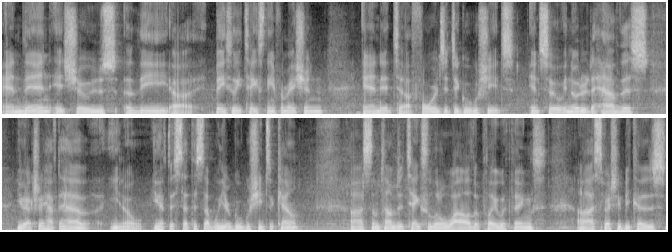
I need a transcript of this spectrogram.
and then it shows the uh, basically takes the information and it uh, forwards it to Google Sheets. And so, in order to have this, you actually have to have you know you have to set this up with your Google Sheets account. Uh, sometimes it takes a little while to play with things, uh, especially because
